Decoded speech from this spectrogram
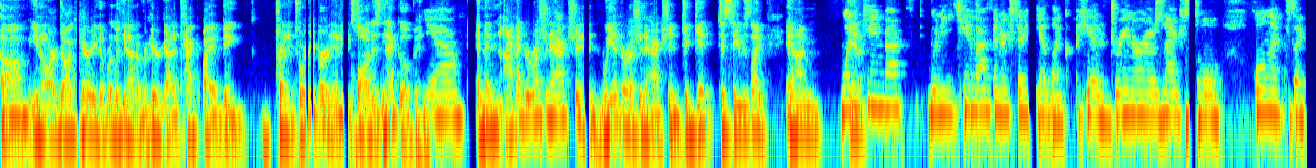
Um, you know, our dog Harry that we're looking at over here got attacked by a big predatory bird and it clawed his neck open. Yeah. And then I had to rush into action. We had to rush into action to get to save his life. And I'm When And- he came back, when he came back the next day, he had like he had a drain around his neck. His whole whole neck was like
